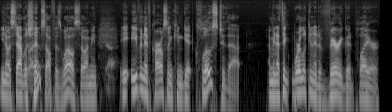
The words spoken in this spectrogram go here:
you know established right. himself as well. So I mean, yeah. even if Carlson can get close to that, I mean, I think we're looking at a very good player.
